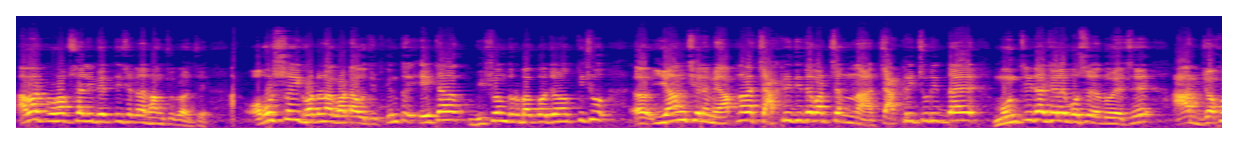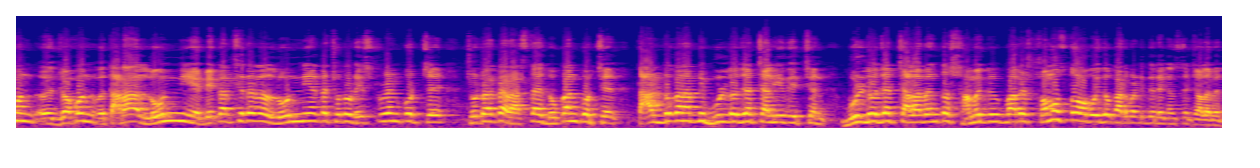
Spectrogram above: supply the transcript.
আবার প্রভাবশালী ব্যক্তি সেখানে ভাঙচুর করা হচ্ছে। অবশ্যই ঘটনা ঘটা উচিত, কিন্তু এটা ভীষণ দুর্ভাগ্যজনক। কিছু ইয়াং ছেলে মেয়ে আপনারা চাকরি দিতে পারছেন না। চাকরি চুরির দায়ে মন্ত্রীরা জেলে বসে রয়েছে। আর যখন যখন তারা লোন নিয়ে, বেকার ছেলেরা লোন নিয়ে একটা ছোট রেস্টুরেন্ট করছে, ছোট একটা রাস্তায় দোকান করছে, তার দোকান আপনি বুলডোজার চালিয়ে দিচ্ছেন। বুলডোজার চালাবেন তো সামগ্রিকভাবে সমস্ত অবৈধ কারবারিদের এগেনস্টে চালাবেন।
